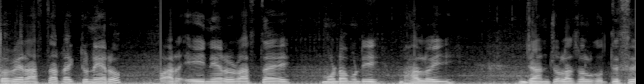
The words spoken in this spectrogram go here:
তবে রাস্তাটা একটু নেরো আর এই নেরো রাস্তায় মোটামুটি ভালোই যান চলাচল করতেছে।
